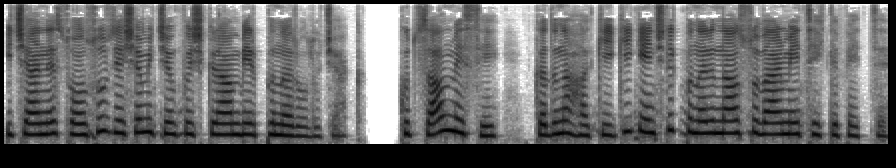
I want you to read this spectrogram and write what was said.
içende sonsuz yaşam için fışkıran bir pınar olacak. Kutsal Mesih kadına hakiki gençlik pınarından su vermeyi teklif etti.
